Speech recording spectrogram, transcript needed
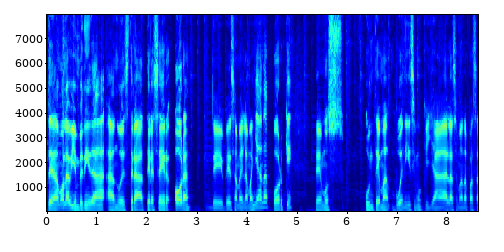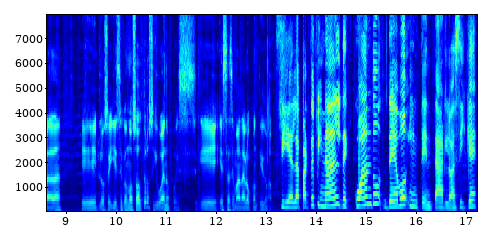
Te damos la bienvenida a nuestra tercera hora de Bésame en la Mañana porque tenemos un tema buenísimo que ya la semana pasada eh, lo seguiste con nosotros y bueno, pues eh, esta semana lo continuamos. Sí, es la parte final de cuándo debo intentarlo. Así que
